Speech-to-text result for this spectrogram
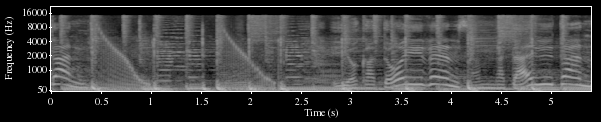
käytän. Joka toiveensa mä täytän.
